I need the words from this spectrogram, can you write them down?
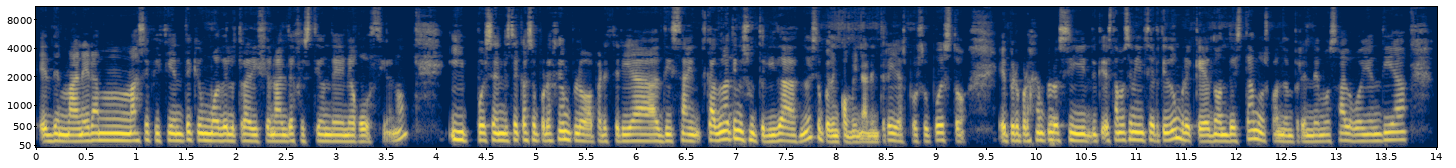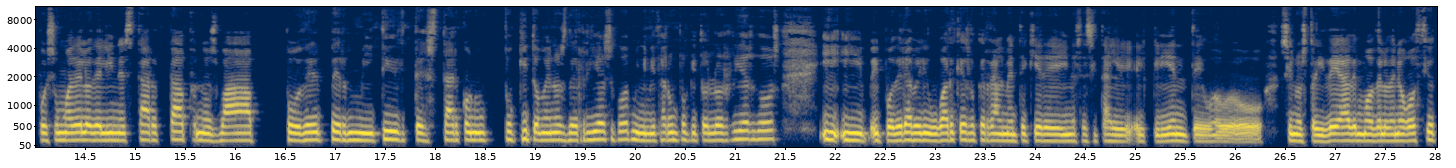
eh, de manera más eficiente que un modelo tradicional de gestión de negocio. ¿no? Y pues en este caso, por ejemplo, aparecería design. Cada una tiene su utilidad, ¿no? Y se pueden combinar entre ellas, por supuesto. Eh, pero, por ejemplo, si estamos en incertidumbre, que es donde estamos cuando emprendemos algo hoy en día, pues un modelo de Lean Startup nos va a poder permitir testar con un poquito menos de riesgo, minimizar un poquito los riesgos y, poder averiguar qué es lo que realmente quiere y necesita el, cliente o, si nuestra idea de modelo de negocio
